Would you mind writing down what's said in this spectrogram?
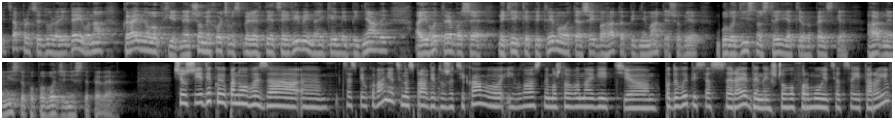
і Ця процедура йде, і вона вкрай необхідна. Якщо ми хочемо зберегти цей рівень, на який ми підняли, а його треба ще не тільки підтримувати, а ще й багато піднімати, щоб було дійсно стрій як європейське гарне місто по поводженні з ТПВ. Що ж, я дякую, панове, за е, це спілкування. Це насправді дуже цікаво, і, власне, можливо, навіть е, подивитися зсередини, з чого формується цей тариф,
